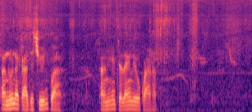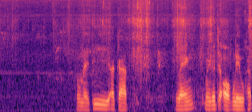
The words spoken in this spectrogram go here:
ทางนู้นอากาศจะชื้นกว่า ทางนี้จะแรงเร็วกว่าครับ ตรงไหนที่อากาศแรงมันก็จะออกเร็วครับ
